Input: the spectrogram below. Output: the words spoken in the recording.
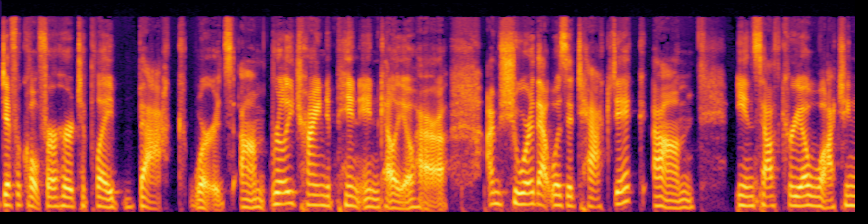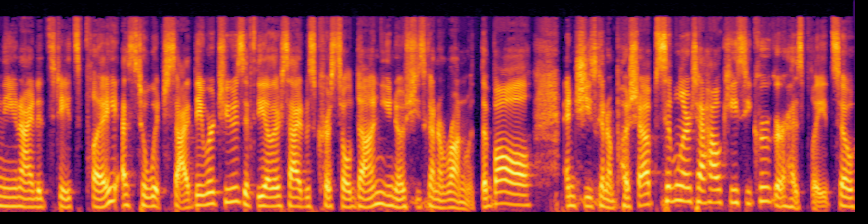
difficult for her to play backwards, um, really trying to pin in Kelly O'Hara. I'm sure that was a tactic um, in South Korea watching the United States play as to which side they were choose. If the other side was Crystal Dunn, you know she's going to run with the ball and she's going to push up, similar to how Casey Krueger has played. So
